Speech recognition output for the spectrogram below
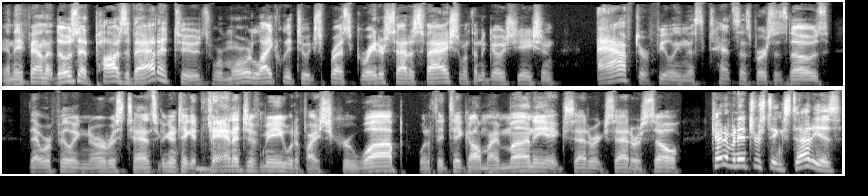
And they found that those that had positive attitudes were more likely to express greater satisfaction with the negotiation after feeling this tenseness versus those that were feeling nervous, tense. They're going to take advantage of me. What if I screw up? What if they take all my money, et cetera, et cetera? So, kind of an interesting study is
